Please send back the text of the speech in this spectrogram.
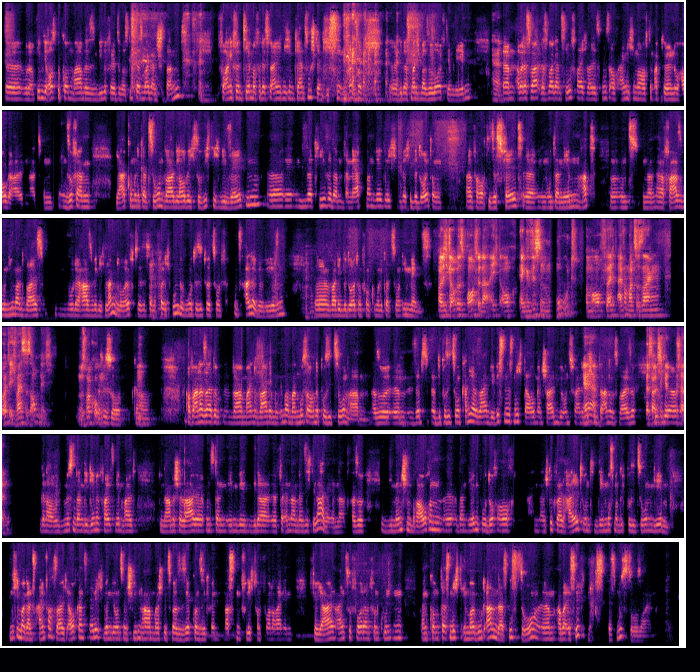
äh, oder irgendwie rausbekommen haben, dass es in Bielefeld sowas gibt. Das war ganz spannend. Vor allem für ein Thema, für das wir eigentlich nicht im Kern zuständig sind. Also äh, wie das manchmal so läuft im Leben. Ja. Ähm, aber das war, das war ganz hilfreich, weil es uns auch eigentlich immer auf dem aktuellen Know-how gehalten hat. Und insofern, ja, Kommunikation war, glaube ich, so wichtig wie selten äh, in dieser Krise. Da, da merkt man wirklich, welche Bedeutung einfach auch dieses Feld äh, in Unternehmen hat. Und in einer Phase, wo niemand weiß, wo der Hase wirklich langläuft, das ist ja eine mhm. völlig ungewohnte Situation für uns alle gewesen, mhm. äh, war die Bedeutung von Kommunikation immens. Also ich glaube, es brauchte da echt auch einen gewissen Mut, um auch vielleicht einfach mal zu sagen, Leute, ich weiß es auch nicht. Muss mal gucken. Das ist so, genau. Mhm. Auf der anderen Seite war meine Wahrnehmung immer, man muss auch eine Position haben. Also ähm, selbst also die Position kann ja sein, wir wissen es nicht, darum entscheiden wir uns für eine ja, bestimmte ja. Handlungsweise. Besser als nicht wir, entscheiden. Genau, und müssen dann gegebenenfalls eben halt dynamische Lage uns dann irgendwie wieder äh, verändern, wenn sich die Lage ändert. Also die Menschen brauchen äh, dann irgendwo doch auch ein, Stück weit Halt und den muss man durch Positionen geben. Nicht immer ganz einfach, sage ich auch ganz ehrlich, wenn wir uns entschieden haben, beispielsweise sehr konsequent Maskenpflicht von vornherein in Filialen einzufordern von Kunden, dann kommt das nicht immer gut an. Das ist so, ähm, aber es hilft nichts. Es muss so sein.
